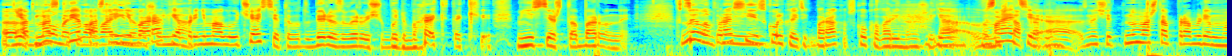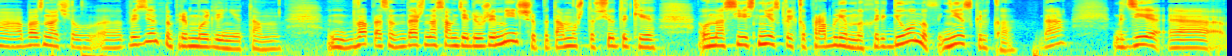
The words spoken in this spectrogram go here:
э, Нет, объем в Москве этого последний барак жилья. я принимала участие, это вот в Березовой роще были бараки такие, Министерство обороны. В ну, целом вот, по России сколько этих бараков, сколько аварийного жилья? А, вы знаете, проблем? А, значит, ну, масштаб проблем обозначил э, президент на прямой линии, там 2%, даже на самом деле уже меньше, потому что все-таки у нас есть несколько проблемных регионов, несколько, да, где э,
